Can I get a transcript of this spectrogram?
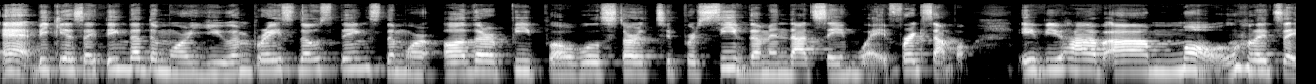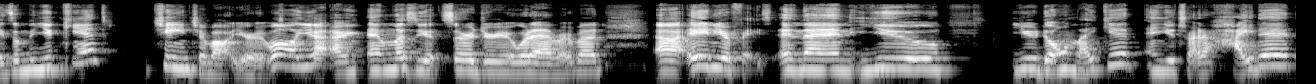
uh, because I think that the more you embrace those things, the more other people will start to perceive them in that same way. For example, if you have a mole, let's say something you can't change about your well yeah unless you get surgery or whatever but uh, in your face and then you you don't like it and you try to hide it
